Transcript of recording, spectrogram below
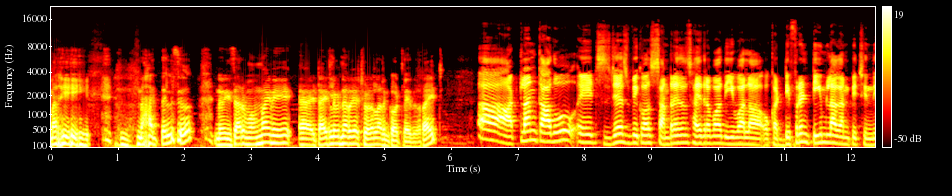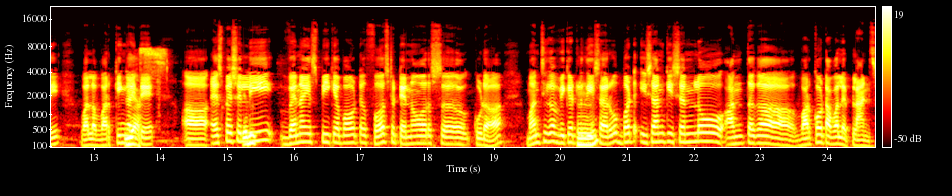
మరి నాకు తెలుసు నువ్వు ఈసారి ముంబైని టైటిల్ విన్నర్గా చూడాలనుకోవట్లేదు రైట్ ఆ, అట్లా అని కాదు. It's just because Sunrisers Hyderabad ఇవాళ ఒక డిఫరెంట్ టీమ్ లాగా అనిపించింది. వాళ్ళ వర్కింగ్ అయితే especially when I speak about first ten overs కూడా మంచిగా వికెట్లు తీశారు. బట్ ఇషాన్ కిషన్లో అంతగా వర్కౌట్ అవ్వలే ప్లాన్స్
